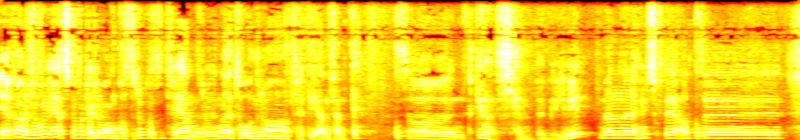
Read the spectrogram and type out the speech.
jeg, kanskje, jeg, skal fortelle hva den koster. Det koster 231,50. Så det er ikke en kjempebillig vin, men eh, husk det at uh,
